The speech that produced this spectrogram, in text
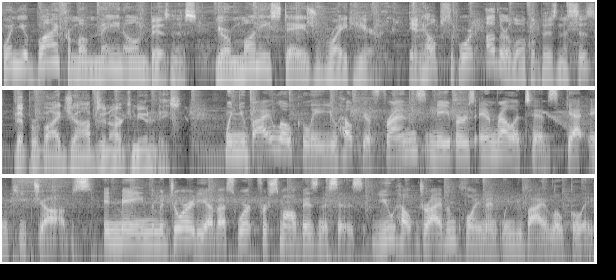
When you buy from a Maine owned business, your money stays right here. It helps support other local businesses that provide jobs in our communities. When you buy locally, you help your friends, neighbors, and relatives get and keep jobs. In Maine, the majority of us work for small businesses. You help drive employment when you buy locally.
